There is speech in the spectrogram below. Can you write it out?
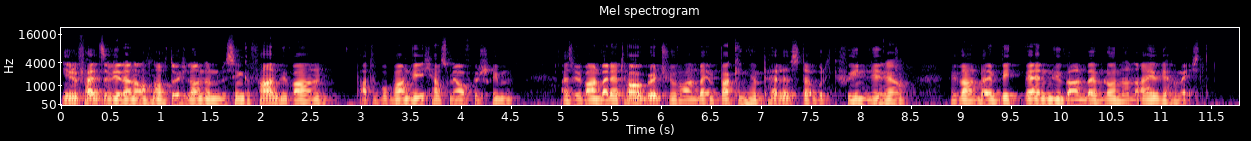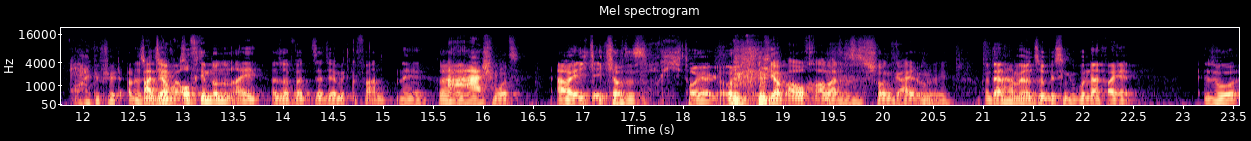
Jedenfalls sind wir dann auch noch durch London ein bisschen gefahren. Wir waren, warte, wo waren wir? Ich habe es mir aufgeschrieben. Also wir waren bei der Tower Bridge, wir waren beim Buckingham Palace, da wo die Queen lebt. ja. Wir waren beim Big Ben, wir waren beim London Eye. Wir haben echt ja, gefühlt alles Wart ihr auch was- auf dem London Eye? Also seid ihr mitgefahren? Nee, Ah, nicht. Schmutz. Aber ich, ich glaube, das ist auch richtig teuer, glaube ich. Ich glaube auch, aber das ist schon geil irgendwie. Und dann haben wir uns so ein bisschen gewundert, weil so,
